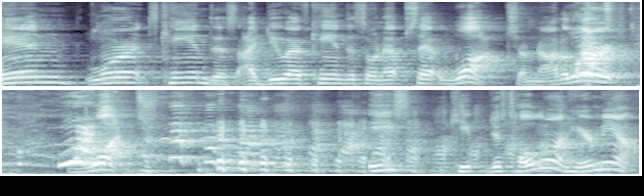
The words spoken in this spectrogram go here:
in Lawrence, Kansas. I do have Kansas on upset watch. I'm not alert. Watch. East, keep just hold on. Hear me out.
